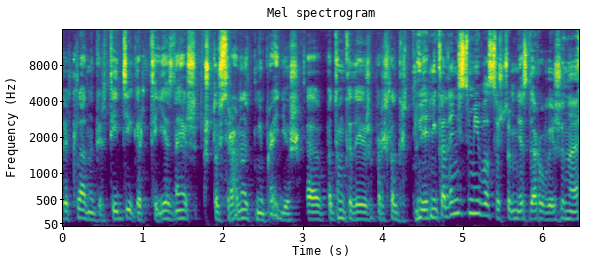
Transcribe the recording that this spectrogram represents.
говорит, ладно, говорит, иди, говорит, я знаю, что все равно ты не пройдешь. А потом, когда я уже прошла, говорит, ну я никогда не сомневался, что у меня здоровая жена.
